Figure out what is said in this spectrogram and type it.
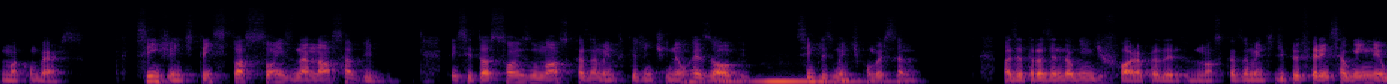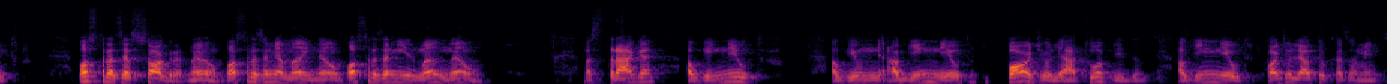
numa conversa. Sim, gente, tem situações na nossa vida, tem situações no nosso casamento que a gente não resolve simplesmente conversando, mas é trazendo alguém de fora para dentro do nosso casamento, de preferência alguém neutro, Posso trazer a sogra? Não. Posso trazer minha mãe? Não. Posso trazer minha irmã? Não. Mas traga alguém neutro. Alguém, alguém neutro que pode olhar a tua vida. Alguém neutro que pode olhar o teu casamento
